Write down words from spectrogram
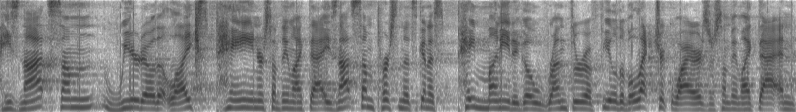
He's not some weirdo that likes pain or something like that. He's not some person that's going to pay money to go run through a field of electric wires or something like that and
